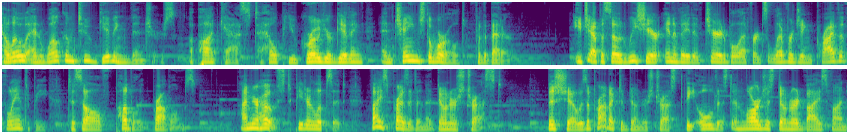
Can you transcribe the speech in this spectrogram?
Hello, and welcome to Giving Ventures, a podcast to help you grow your giving and change the world for the better. Each episode, we share innovative charitable efforts leveraging private philanthropy to solve public problems. I'm your host, Peter Lipsett, Vice President at Donors Trust. This show is a product of Donors Trust, the oldest and largest donor advised fund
